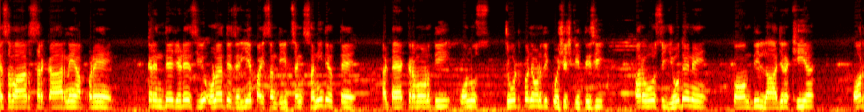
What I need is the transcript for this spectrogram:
ਇਸ ਵਾਰ ਸਰਕਾਰ ਨੇ ਆਪਣੇ ਕਰਿੰਦੇ ਜਿਹੜੇ ਸੀ, ਉਹਨਾਂ ਦੇ ਜ਼ਰੀਏ ਭਾਈ ਸੰਦੀਪ ਸਿੰਘ ਸਨੀ ਦੇ ਉੱਤੇ ਅਟੈਕ ਕਰਵਾਉਣ ਦੀ, ਉਹਨੂੰ ਚੋਟ ਪਹੁੰਚਾਉਣ ਦੀ ਕੋਸ਼ਿਸ਼ ਕੀਤੀ ਸੀ, ਪਰ ਉਸ ਯੋਧੇ ਨੇ ਕੌਮ ਦੀ ਲਾਜ ਰੱਖੀ ਆ ਔਰ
